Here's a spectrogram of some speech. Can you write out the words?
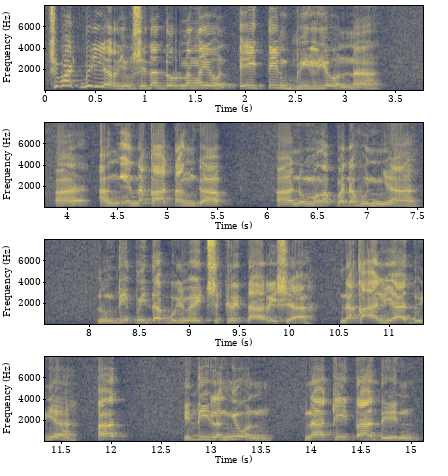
si Mark Villar yung senador na ngayon 18 billion ha Ah, ang nakatanggap ah, nung mga panahon niya, nung DPWH secretary siya, nakaalyado niya. At hindi lang yun, nakita din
